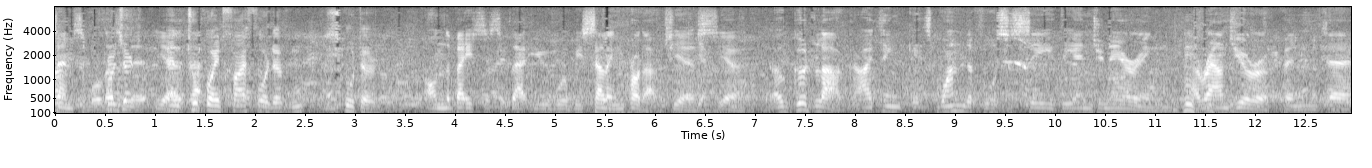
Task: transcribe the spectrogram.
sensible, doesn't project, it? Yeah, and 2.5 for the scooter. On the basis of that, you will be selling products. Yes, yeah. Oh, good luck. I think it's wonderful to see the engineering around Europe, and uh,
